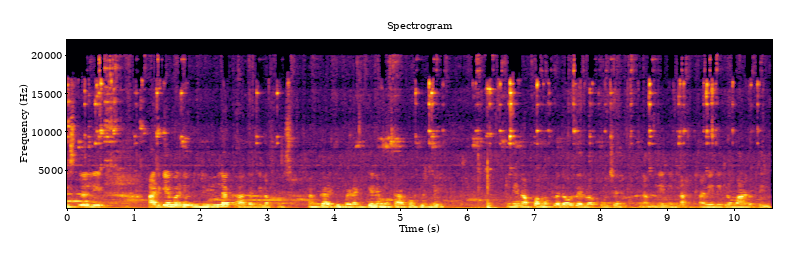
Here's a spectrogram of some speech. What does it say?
ಬಿಸಿಲಲ್ಲಿ ಅಡುಗೆ ಮನೇಲಿ ನಿಲ್ಲಕ್ಕಾಗೋದಿಲ್ಲ ಫ್ರೆಂಡ್ಸ್ ಹಾಗಾಗಿ ಬೆಳಗ್ಗೆನೇ ಊಟ ಆಗೋಗಿರಲಿ. ಇನ್ನೇನು ಅಪ್ಪ ಅಲ್ವಾ ಪೂಜೆ? ನಮ್ದೇನಿಲ್ಲ. ನಾವೇನಿದ್ರು ಮಾಡುತ್ತೀವಿ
